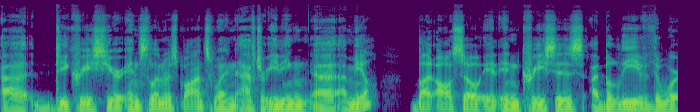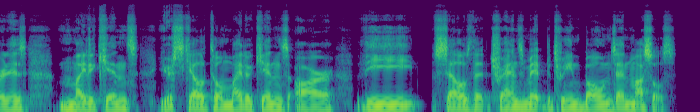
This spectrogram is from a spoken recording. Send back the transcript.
uh, decrease your insulin response when after eating uh, a meal. But also, it increases, I believe the word is mitokines. Your skeletal mitokines are the cells that transmit between bones and muscles.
